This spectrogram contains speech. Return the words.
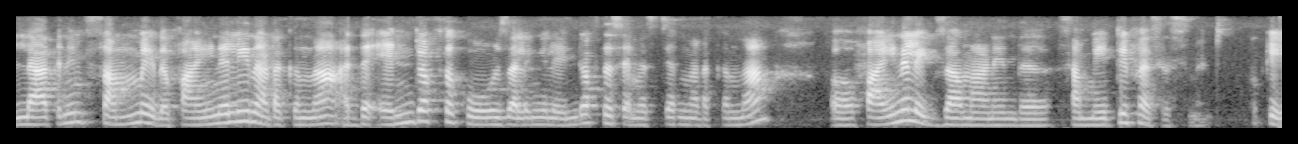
എല്ലാത്തിനെയും സം ചെയ്ത് ഫൈനലി നടക്കുന്ന at the end of the course അല്ലെങ്കിൽ എൻഡ് ഓഫ് ദ സെമസ്റ്റർ നടക്കുന്ന ഫൈനൽ എക്സാം ആണ് എന്ത്? സമ്മേറ്റീവ് അസസ്മെന്റ് ഓക്കെ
